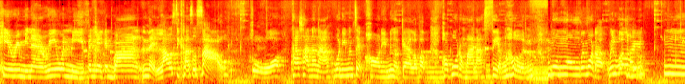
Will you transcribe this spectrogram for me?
preliminary วันนี้เป็นไงกันบ้าง ไหนเล่าสิคะสาว โห ถ้าฉันนะนะ วันนี้มันเจ็บคอนิดเหนือแกแล้วแบบ พอพูดออกมานะ เสียงเหิน งงงๆไปหมดอะไม่รู้อะไรอืม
